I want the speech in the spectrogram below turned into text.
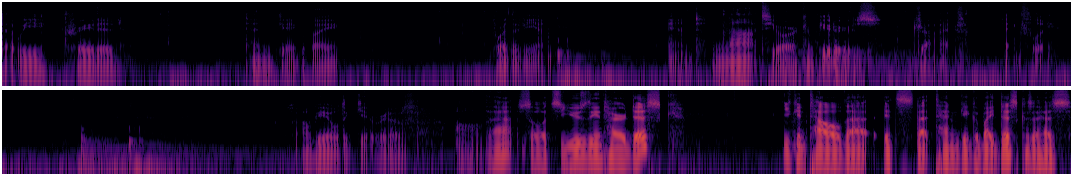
that we created 10 gigabyte for the VM and not your computer's drive, thankfully. So I'll be able to get rid of that. So let's use the entire disk. You can tell that it's that 10 gigabyte disk because it has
